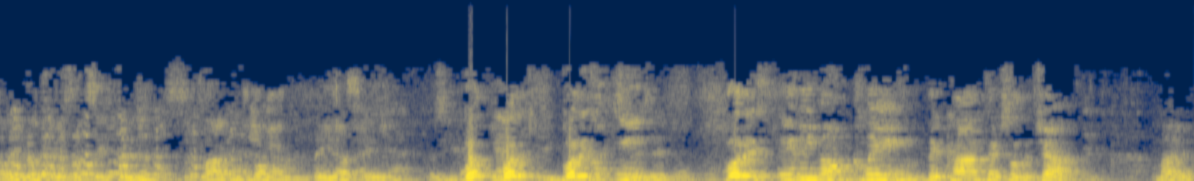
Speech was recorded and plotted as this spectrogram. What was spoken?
Alleen dat vers dat zegt in het plaatje van Nea's heen. Dat is- But, but, but it's, eat, but it's eating unclean the context of the chapter. Maar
